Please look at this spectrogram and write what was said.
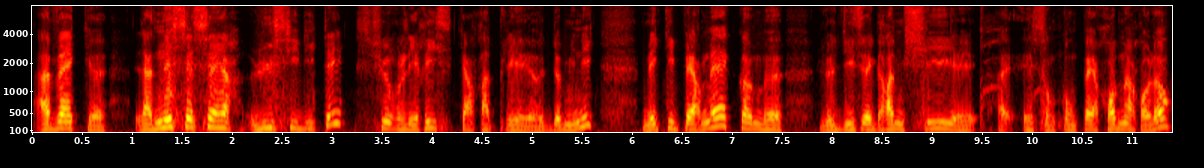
avec euh, la nécessaire lucidité sur les risques qu'a rappelé euh, Dominique, mais qui permet, comme euh, le disait Gramsci et, et son compère Romain Roland,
